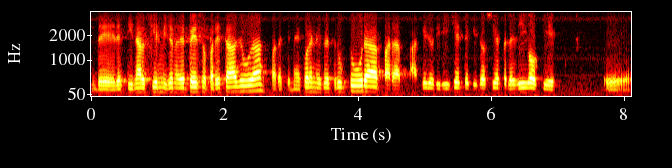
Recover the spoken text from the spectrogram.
de destinar 100 millones de pesos para esta ayuda, para que mejoren la infraestructura, para aquellos dirigentes que yo siempre les digo que eh,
